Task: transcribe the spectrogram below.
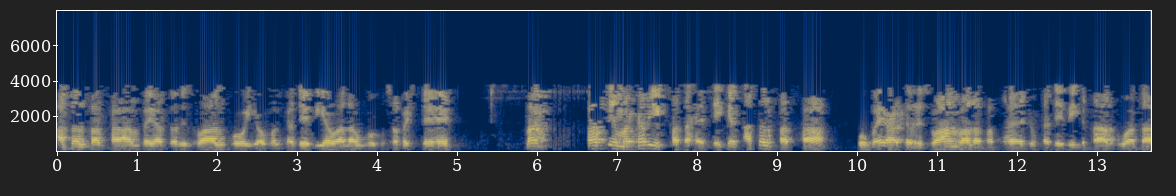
اصل فتح ہم بیات رضوان کو یوم الحدیبیہ والا وہ سمجھتے ہیں۔ فتح مکہ بھی ایک فتح ہے، لیکن اصل فتح وہ بیعت رضوان والا فتح ہے جو حدیبی کے ساتھ ہوا تھا۔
